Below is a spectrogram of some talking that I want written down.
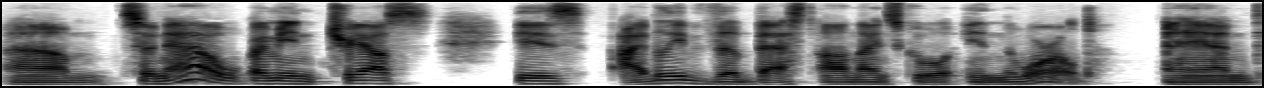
Um, so now, I mean, Treehouse is, I believe, the best online school in the world, and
